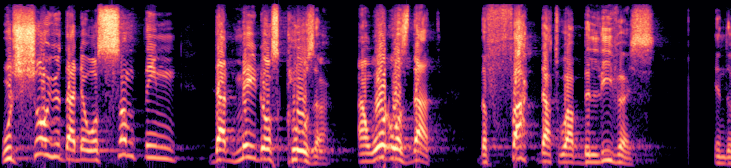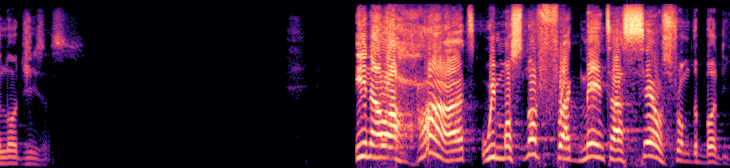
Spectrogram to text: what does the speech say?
would show you that there was something that made us closer. And what was that? the fact that we are believers in the Lord Jesus. In our heart, we must not fragment ourselves from the body.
